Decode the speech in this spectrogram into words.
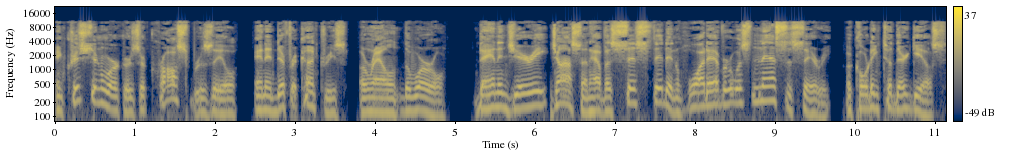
and Christian workers across Brazil and in different countries around the world. Dan and Jerry Johnson have assisted in whatever was necessary according to their gifts.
